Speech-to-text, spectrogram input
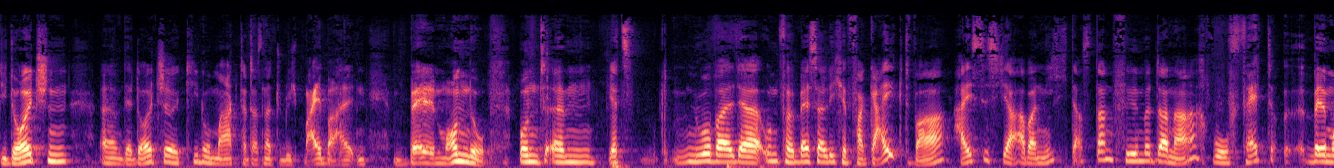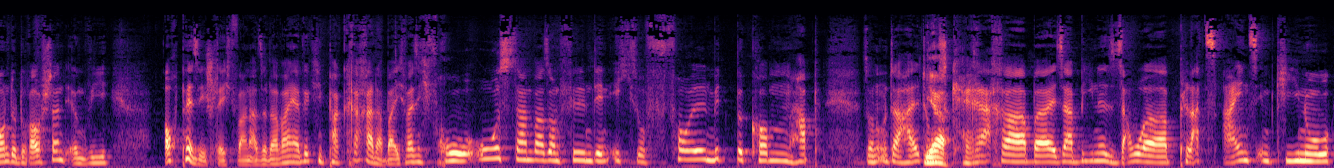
Die Deutschen, äh, der deutsche Kinomarkt hat das natürlich beibehalten. Belmondo. Und ähm, jetzt nur weil der Unverbesserliche vergeigt war, heißt es ja aber nicht, dass dann Filme danach, wo Fett äh, Belmondo drauf stand, irgendwie auch per se schlecht waren. Also da war ja wirklich ein paar Kracher dabei. Ich weiß nicht, Frohe Ostern war so ein Film, den ich so voll mitbekommen habe. So ein Unterhaltungskracher ja. bei Sabine Sauer, Platz 1 im Kino.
